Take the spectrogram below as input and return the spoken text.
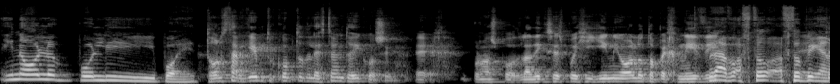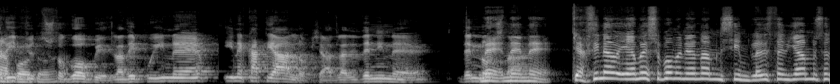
είναι όλο πολύ poet. Το All Star Game του Kobe το τελευταίο είναι το 20. Ε, πώς να σου πω. Δηλαδή, ξέρεις που έχει γίνει όλο το παιχνίδι. Μπράβο, αυτό, αυτό πήγα ε, να πω. Το. στον Kobe. Δηλαδή, που είναι, είναι κάτι άλλο πια. Δηλαδή, δεν είναι. Δεν είναι ναι, ναι, ναι. Και αυτή είναι η αμέσως επόμενη ανάμνησή μου. Δηλαδή, στο ενδιάμεσο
